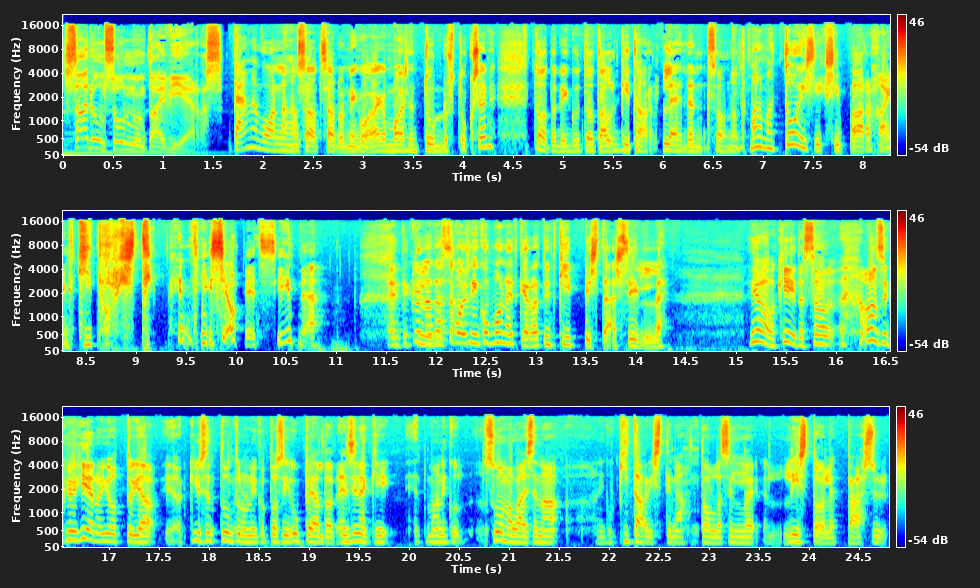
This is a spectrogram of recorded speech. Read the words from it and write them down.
Sadun sunnuntai vieras. Tänä vuonnahan sä oot saanut niin kuin aikamoisen tunnustuksen tuota niin kuin Total Guitar-lehden suunnalta. Maailman toisiksi parhain kitaristi. niin se olet sinä. Että kyllä, kyllä. tässä voisi niin kuin monet kerrat nyt kippistää sille. Joo, kiitos. Se on, on se kyllä hieno juttu ja, ja kyllä se on tuntunut niin tosi upealta. Ensinnäkin, että mä oon niin suomalaisena niin kitaristina tuollaisille listoille päässyt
